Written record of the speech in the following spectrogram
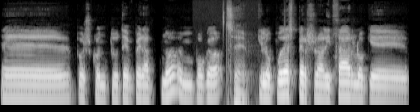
eh, pues con tu temperatura, ¿no? Un poco sí. que lo puedas personalizar, lo que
